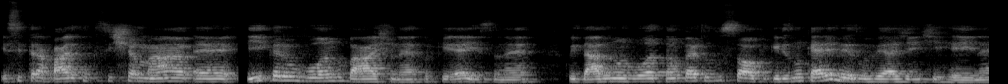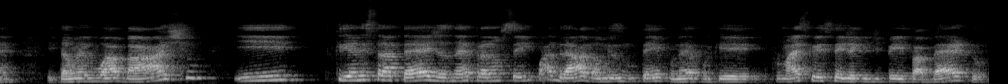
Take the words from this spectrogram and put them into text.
esse trabalho tem que se chamar é, Ícaro voando baixo, né? Porque é isso, né? cuidado não voa tão perto do sol, porque eles não querem mesmo ver a gente rei, né? Então é voar baixo e criando estratégias, né, para não ser enquadrado ao mesmo tempo, né? Porque por mais que eu esteja aqui de peito aberto,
